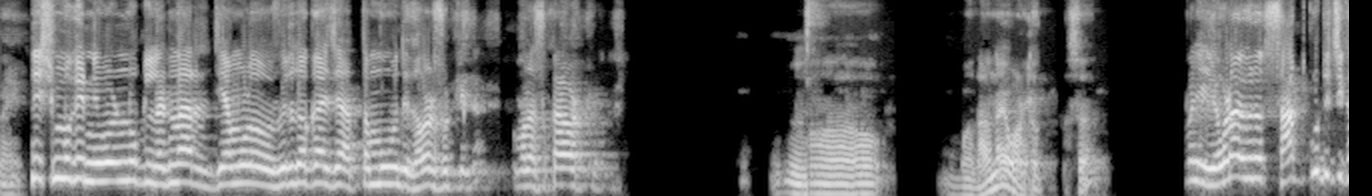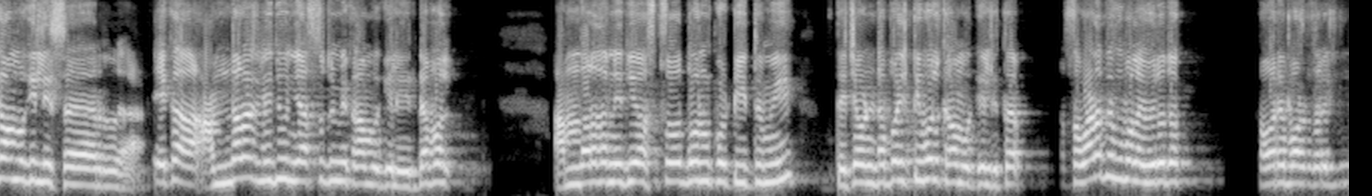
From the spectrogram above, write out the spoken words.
नाही. देशमुख निवडणूक लढणार ज्यामुळं विरोधकाच्या तंबूमध्ये घालवड सुटली का? तुम्हाला असं काय वाटतं? मला नाही वाटत तसं. म्हणजे एवढा विरोध सात कोटीची कामं केली सर. एका आमदाराच्या निधीहून जास्त तुम्ही कामं केली डबल आमदाराचा निधी असतो दोन कोटी तुम्ही त्याच्यावर डबल टिबल कामं केली. तर असं वाटत नाही तुम्हाला विरोधक? कवरे बावरे झाले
